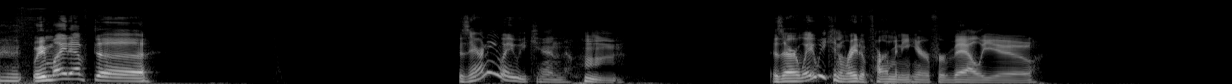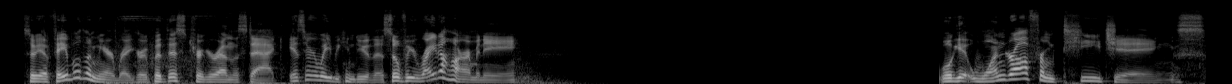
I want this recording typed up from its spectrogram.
we might have to... Is there any way we can... Hmm. Is there a way we can write a harmony here for value? So we have Fable the Mirror Breaker. We put this trigger on the stack. Is there a way we can do this? So if we write a harmony... We'll get one draw from Teachings.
